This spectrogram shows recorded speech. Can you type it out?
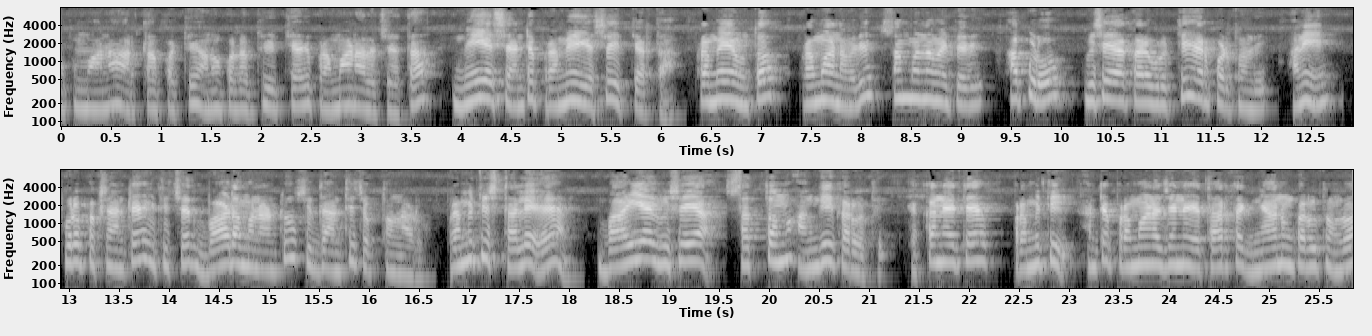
ఉపమాన అర్థాపత్తి అనుపలబ్ధి ఇత్యాది ప్రమాణాల చేత మేయస్ అంటే ప్రమేయస్ ఇత్యర్థ. ప్రమేయంతో ప్రమాణం ఇది సంబంధం అవుతుంది అప్పుడు విషయాకార వృత్తి ఏర్పడుతుంది అని పూర్వపక్ష అంటే ఇది చేత్ బాడం అని అంటూ సిద్ధాంతి చెప్తున్నాడు. ప్రమితి స్థలే బాహ్య విషయ సత్వం అంగీకరోతి. ఎక్కడైతే ప్రమితి అంటే ప్రమాణజన్య యథార్థ జ్ఞానం కలుగుతుందో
